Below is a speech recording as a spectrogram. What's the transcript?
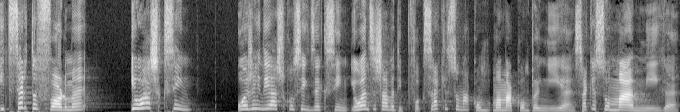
E de certa forma, eu acho que sim. Hoje em dia acho que consigo dizer que sim. Eu antes achava tipo, será que eu sou uma, uma má companhia? Será que eu sou má amiga?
